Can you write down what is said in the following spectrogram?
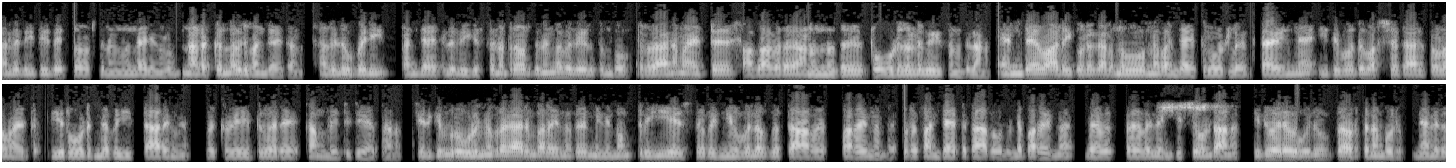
നല്ല രീതിയിൽ പ്രവർത്തനങ്ങളും കാര്യങ്ങളും നടക്കുന്ന ഒരു പഞ്ചായത്താണ്. അതിലുപരി പഞ്ചായത്തിലെ വികസന പ്രവർത്തനങ്ങൾ വിലയിരുത്തുമ്പോൾ പ്രധാനമായിട്ട് അപാകത കാണുന്നത് റോഡുകളുടെ വികസനത്തിലാണ്. എന്റെ വാർഡിൽ കൂടെ കടന്നു പോകുന്ന പഞ്ചായത്ത് റോഡിൽ കഴിഞ്ഞ ഇരുപത് വർഷക്കാലത്തോളമായിട്ട് ഈ റോഡിന്റെ റീടാറിങ് പ്രക്രിയ വരെ കംപ്ലീറ്റ് ചെയ്യാത്തതാണ്. ശരിക്കും റൂളിംഗ് പ്രകാരം പറയുന്നത് minimum three years renewal of the tar പറയുന്നുണ്ട്. ഇവിടെ പഞ്ചായത്ത് ടാർ റോഡിന്റെ പറയുന്ന വ്യവസ്ഥകൾ ലംഘിച്ചുകൊണ്ടാണ് ഇതുവരെ ഒരു പ്രവർത്തനം പോലും. ഞാനിത്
